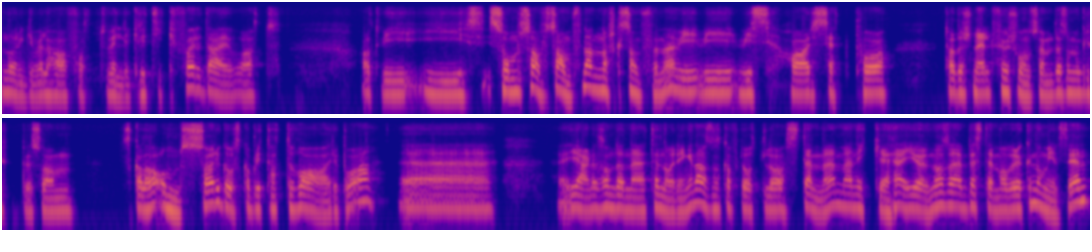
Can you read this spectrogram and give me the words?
Norge vel har fått veldig kritikk for, det er jo at, at vi i, som sam- samfunn, det norske samfunnet, vi, vi, vi har sett på tradisjonelt funksjonshemmede som en gruppe som skal ha omsorg og skal bli tatt vare på. Eh, gjerne som denne tenåringen da, som skal få lov til å stemme, men ikke gjøre noe, så bestemme over økonomien sin.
